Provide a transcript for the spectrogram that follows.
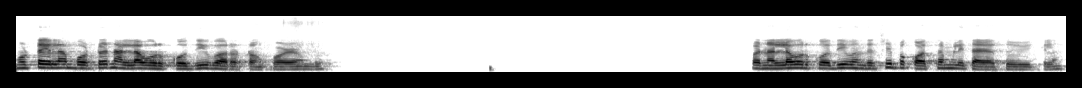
முட்டையெல்லாம் போட்டு நல்லா ஒரு கொதி வரட்டும் குழம்பு. இப்போ நல்லா ஒரு கொதி வந்துச்சு இப்போ கொத்தமல்லி தழை தூவிக்கலாம்.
